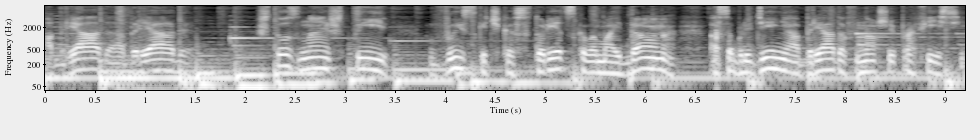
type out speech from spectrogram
Обряды, обряды. Что знаешь ты, выскочка с турецкого Майдана, о соблюдении обрядов нашей профессии?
